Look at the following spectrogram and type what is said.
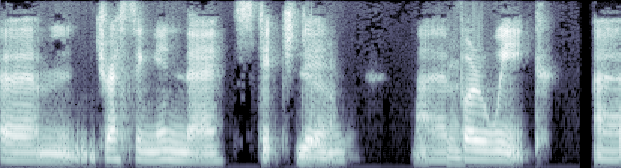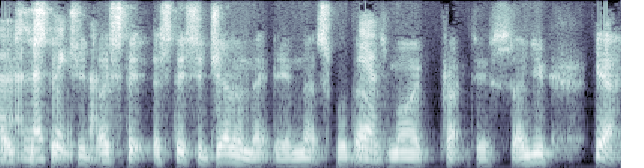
um, dressing in there, stitched yeah. in uh, okay. for a week. Uh, I, stitch, I, st- I stitch a Jelonet in. That's what that yeah. was my practice. And you, yeah,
